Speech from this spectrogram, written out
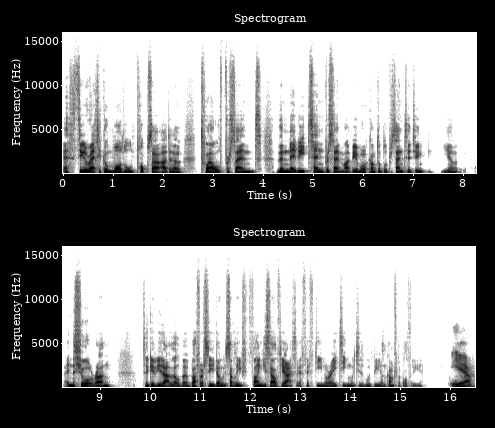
a theoretical model pops out, I don't know, 12%, then maybe 10% might be a more comfortable percentage in, you know, in the short run to give you that little bit of buffer so you don't suddenly find yourself you're actually at 15 or 18, which is, would be uncomfortable for you. Yeah,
